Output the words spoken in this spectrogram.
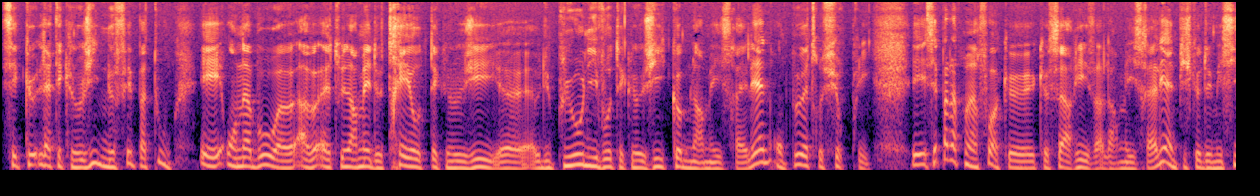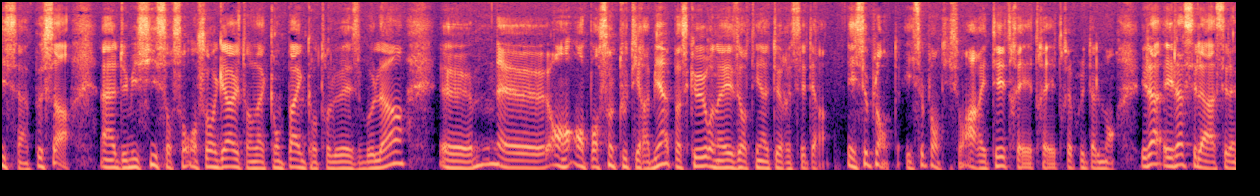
c'est que la technologie ne fait pas tout. Et on a beau euh, être une armée de très haute technologie, euh, du plus haut niveau technologique comme l'armée israélienne, on peut être surpris. Et c'est pas la première fois que, ça arrive à l'armée israélienne, puisque 2006, c'est un peu ça. En hein, 2006, on, s'engage dans la campagne contre le Hezbollah euh, en, pensant que tout ira bien parce qu'on a les ordinateurs, etc. Et ils se plantent, ils se plantent, ils sont arrêtés très, très, très brutalement. Et là, et là c'est la, la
